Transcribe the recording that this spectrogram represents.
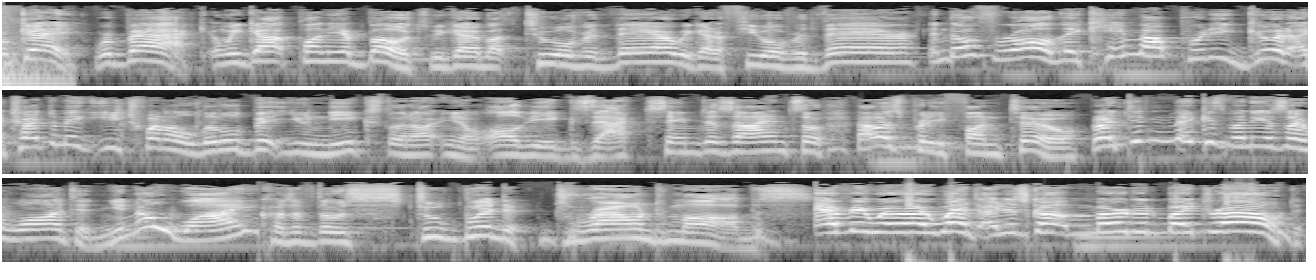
Okay, we're back, and we got plenty of boats. We got about two over there, we got a few over there, and overall, they came out pretty good. I tried to make each one a little bit unique, so they're not, you know, all the exact same design, so that was pretty fun too. But I didn't make as many as I wanted. You know why? Because of those stupid drowned mobs. Everywhere I went, I just got murdered by drowned.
